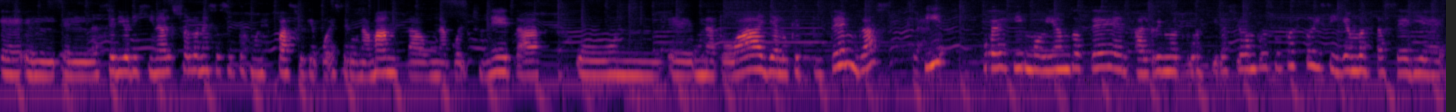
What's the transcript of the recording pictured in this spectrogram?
El, la serie original solo necesitas un espacio que puede ser una manta, una colchoneta, eh, una toalla, lo que tú tengas, y puedes ir moviéndote al ritmo de tu respiración, por supuesto, y siguiendo esta serie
